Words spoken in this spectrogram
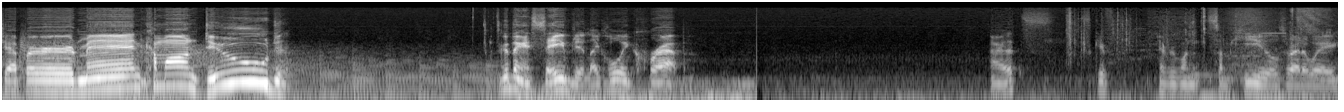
Shepard, man. Come on, dude. It's a good thing I saved it. Like, holy crap. Alright, let's, let's give everyone some heals right away.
